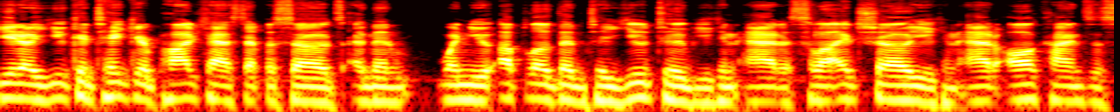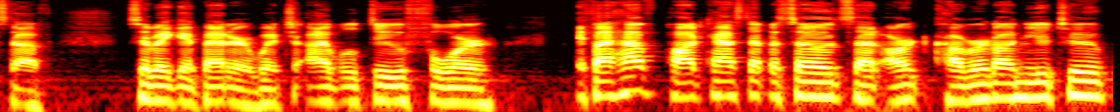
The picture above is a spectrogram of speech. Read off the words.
you know, you could take your podcast episodes and then when you upload them to YouTube, you can add a slideshow, you can add all kinds of stuff to make it better, which I will do for if I have podcast episodes that aren't covered on YouTube.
